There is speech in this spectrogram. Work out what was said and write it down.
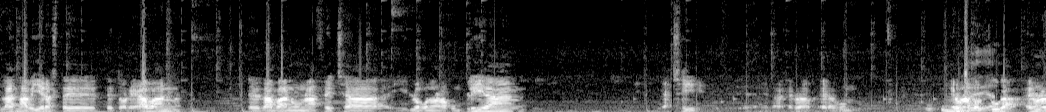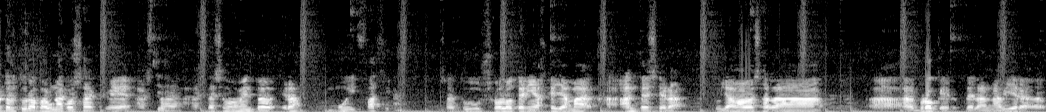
las navieras te, toreaban. te daban una fecha y luego no la cumplían. Y así. Era, era, un, era una tortura. Era una tortura para una cosa que hasta, hasta ese momento era muy fácil. O sea, tú solo tenías que llamar. Antes era, tú llamabas a la, al broker de la naviera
